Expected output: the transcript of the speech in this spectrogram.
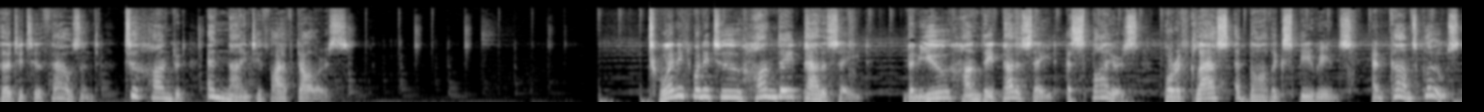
$32,295. 2022 Hyundai Palisade The new Hyundai Palisade aspires for a class above experience and comes close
